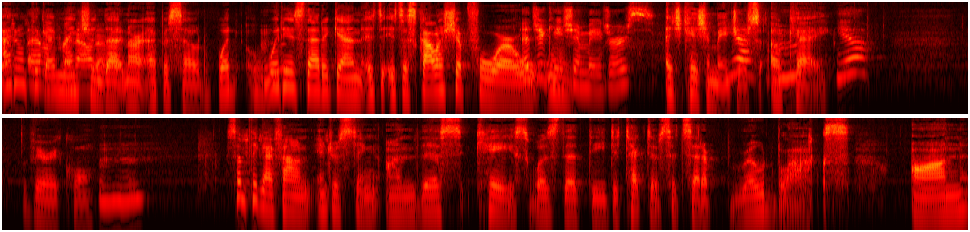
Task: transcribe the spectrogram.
I don't think I, I, mentioned that it. Mm-hmm. in our episode. What what is that again? It's, it's a scholarship for Education majors. education majors. mhm. Okay. Yeah. Very cool. Something I found interesting on this case was that the detectives had set up roadblocks on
